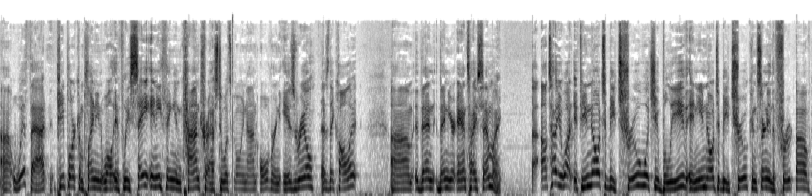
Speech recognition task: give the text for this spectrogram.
Uh, with that, people are complaining, well, if we say anything in contrast to what's going on over in Israel, as they call it, um, then, then you're anti Semite. Uh, I'll tell you what, if you know to be true what you believe and you know to be true concerning the fruit of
